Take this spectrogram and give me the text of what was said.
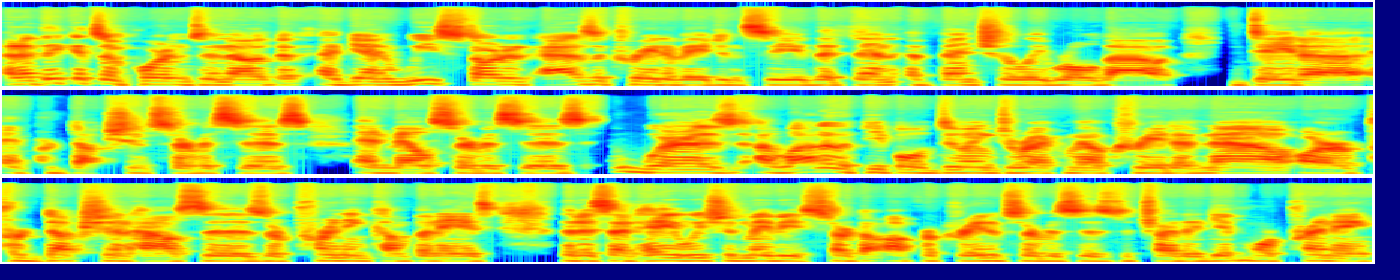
And I think it's important to note that again, we started as a creative agency that then eventually rolled out data and production services and mail services. Whereas a lot of the people doing direct mail creative now are production houses or printing companies that have said, hey, we should maybe start to offer creative services to try to get more printing.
